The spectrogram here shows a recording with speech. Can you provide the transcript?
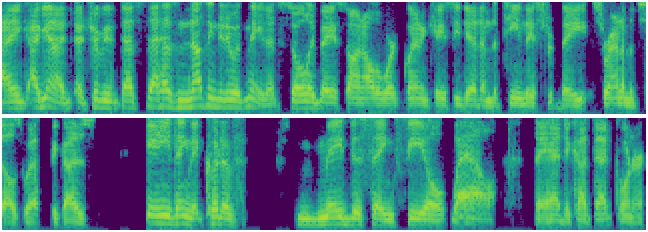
I again I attribute that's that has nothing to do with me. That's solely based on all the work Glenn and Casey did and the team they they surrounded themselves with. Because anything that could have made this thing feel well, they had to cut that corner.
